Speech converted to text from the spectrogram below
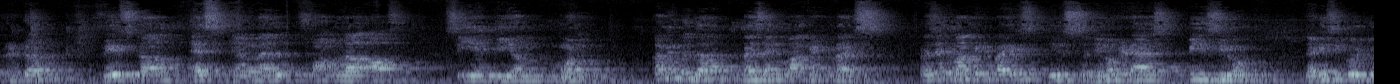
return based on SML formula of CAPM model. Coming to the present market price. Present market price is denoted as P0 that is equal to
